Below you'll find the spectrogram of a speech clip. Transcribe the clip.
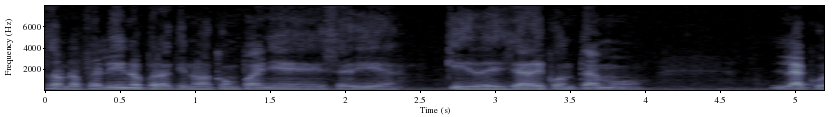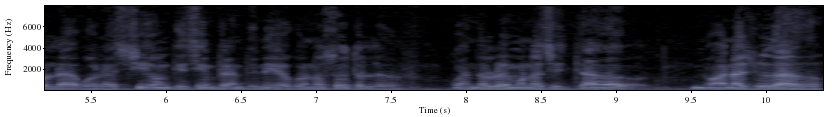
San Rafaelino para que nos acompañe ese día, que desde ya le contamos la colaboración que siempre han tenido con nosotros cuando lo hemos necesitado, nos han ayudado.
